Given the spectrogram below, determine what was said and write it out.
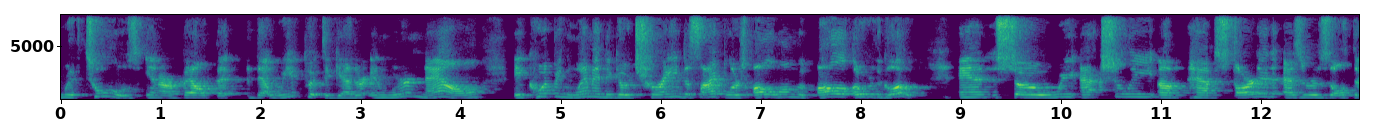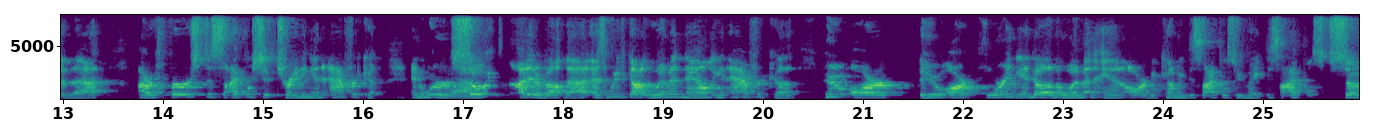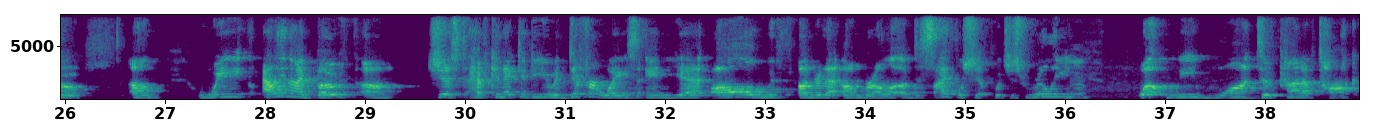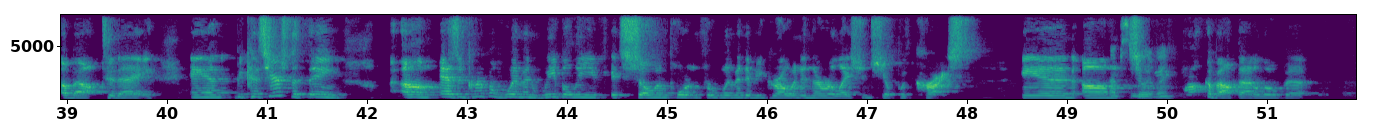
with tools in our belt that that we've put together and we're now equipping women to go train disciplers all along the all over the globe and so we actually um, have started as a result of that our first discipleship training in africa and we're wow. so excited about that as we've got women now in Africa who are who are pouring into other women and are becoming disciples who make disciples. So um, we, Allie and I both um, just have connected to you in different ways, and yet all with under that umbrella of discipleship, which is really mm-hmm. what we want to kind of talk about today. And because here's the thing um, as a group of women, we believe it's so important for women to be growing in their relationship with Christ. And um, absolutely. So talk about that a little bit.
